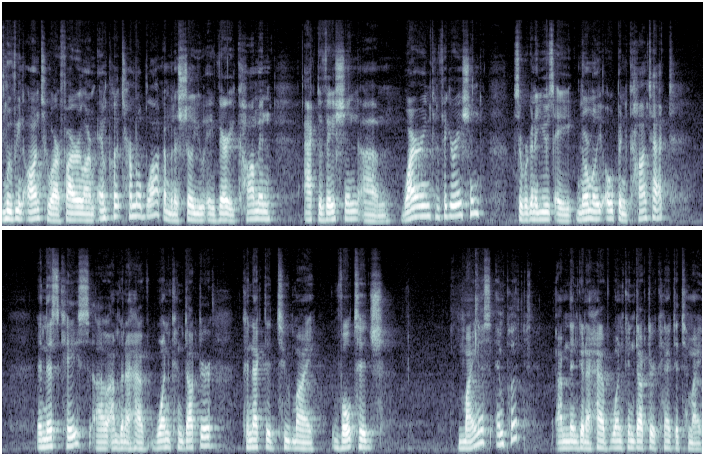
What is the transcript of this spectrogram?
Moving on to our fire alarm input terminal block, I'm going to show you a very common activation um, wiring configuration. So we're going to use a normally open contact. In this case, uh, I'm going to have one conductor connected to my voltage minus input. I'm then going to have one conductor connected to my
